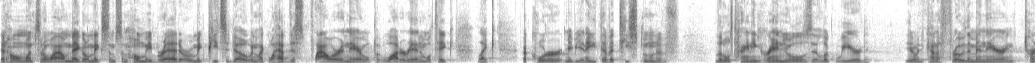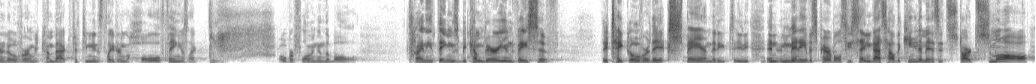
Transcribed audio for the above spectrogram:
at home once in a while. Meg will make some, some homemade bread or we'll make pizza dough and like we'll have this flour in there. We'll put water in and we'll take like a quarter, maybe an eighth of a teaspoon of little tiny granules that look weird. You know, you kind of throw them in there and turn it over, and we come back 15 minutes later, and the whole thing is like overflowing in the bowl. Tiny things become very invasive. They take over, they expand. And in many of his parables, he's saying that's how the kingdom is. It starts small,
